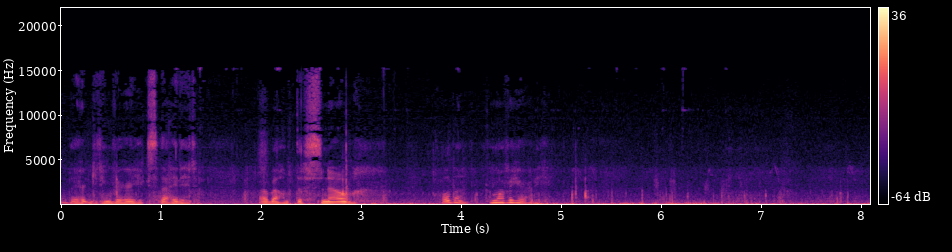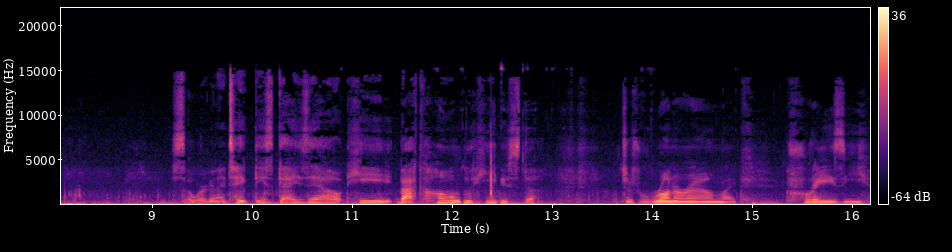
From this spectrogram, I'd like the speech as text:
They're getting very excited about the snow. Hold on, come over here, Abby. So we're gonna take these guys out. He back home he used to just run around like crazy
